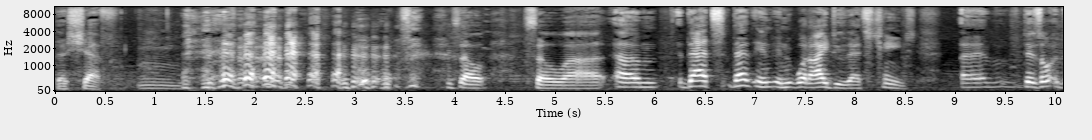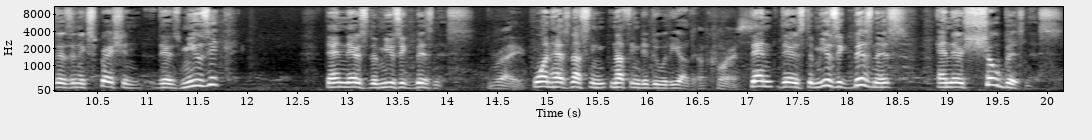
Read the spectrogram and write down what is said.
the chef. so, so uh, um, that's that. In, in what I do, that's changed. Uh, there's there's an expression. There's music, then there's the music business. Right. One has nothing nothing to do with the other. Of course. Then there's the music business, and there's show business.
